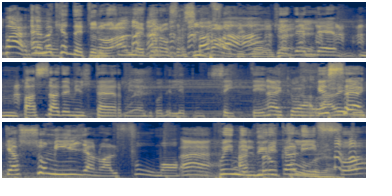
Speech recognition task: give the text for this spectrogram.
Guarda. Eh, ma chi ha detto no? A me però fa Ma fa simpatico. anche cioè, delle, mm, passatemi il termine, tipo delle puzzette Eccola là, che, se- che assomigliano al fumo. Eh, Quindi il brucaliffo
